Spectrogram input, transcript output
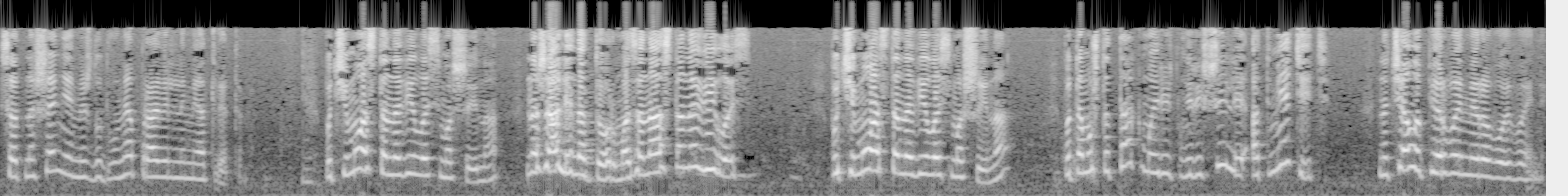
соотношение между двумя правильными ответами. Почему остановилась машина? Нажали на тормоз, она остановилась. Почему остановилась машина? Потому что так мы решили отметить начало Первой мировой войны.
